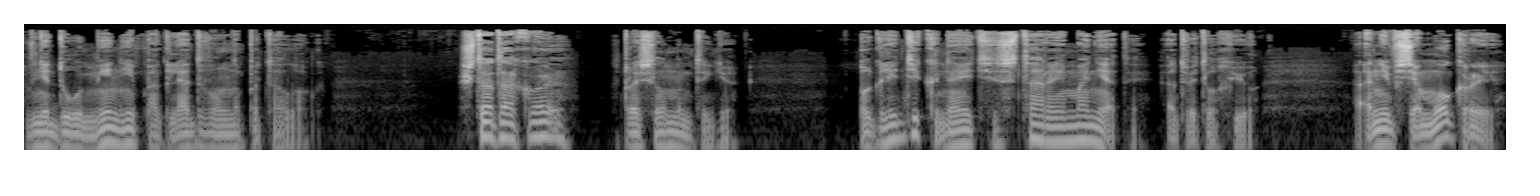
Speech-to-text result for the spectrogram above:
в недоумении поглядывал на потолок. «Что такое?» — спросил Монтегю. «Погляди-ка на эти старые монеты», — ответил Хью. «Они все мокрые,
